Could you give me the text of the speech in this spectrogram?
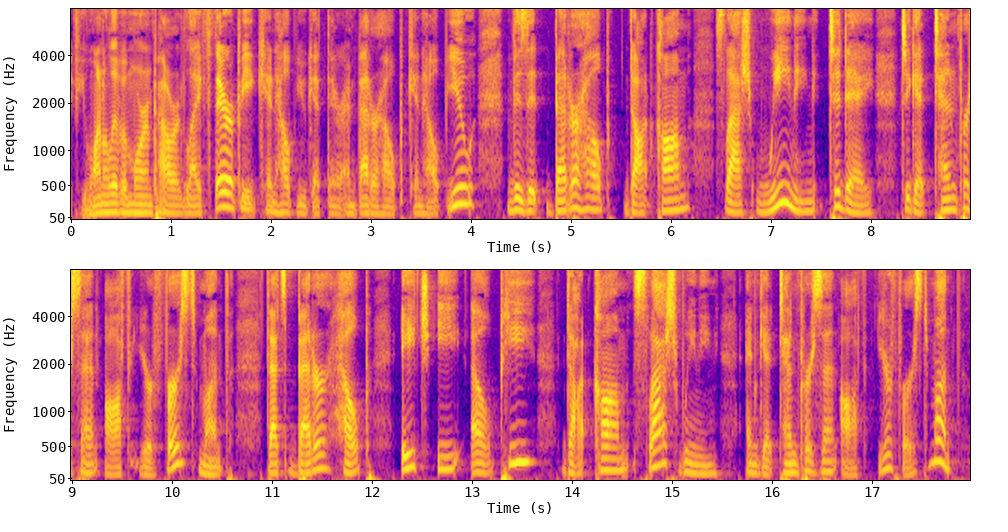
if you want to live a more empowered life, therapy can help you get there and BetterHelp can help you. Visit betterhelp.com slash weaning today to get 10% off your first month. That's betterhelp, H-E-L-P dot com slash weaning and get 10% off your first month.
